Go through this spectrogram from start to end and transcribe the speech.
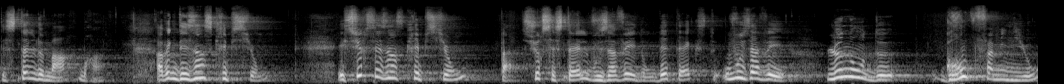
des stèles de marbre, avec des inscriptions. Et sur ces inscriptions, sur ces stèles, vous avez donc des textes où vous avez le nom de groupes familiaux.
